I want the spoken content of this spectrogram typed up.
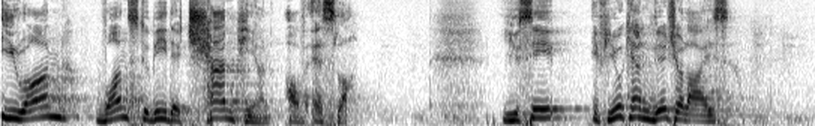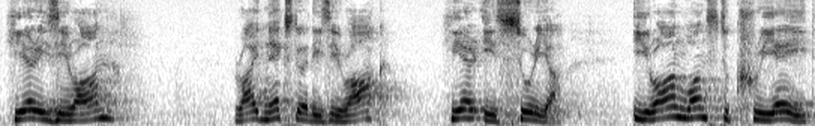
Iran wants to be the champion of Islam. You see, if you can visualize, here is Iran, right next to it is Iraq, here is Syria. Iran wants to create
